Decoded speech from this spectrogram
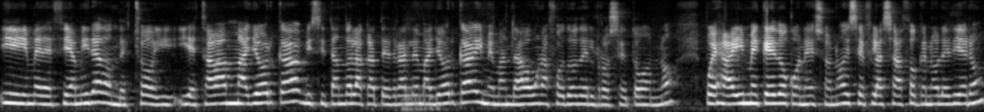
y me decía, mira dónde estoy. Y estaba en Mallorca visitando la Catedral de Mallorca y me mandaba una foto del rosetón, ¿no? Pues ahí me quedo con eso, ¿no? Ese flashazo que no le dieron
